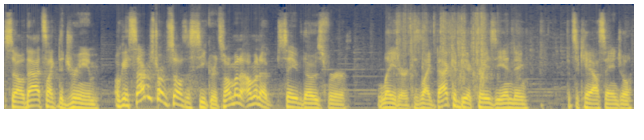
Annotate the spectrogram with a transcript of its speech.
So that's like the dream. Okay, Cyberstorm still has a secret, so I'm gonna I'm gonna save those for later because like that could be a crazy ending if it's a Chaos Angel.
